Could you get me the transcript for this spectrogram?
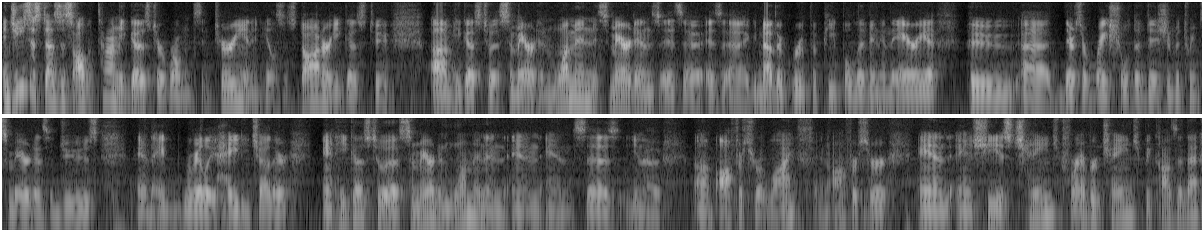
And Jesus does this all the time. He goes to a Roman centurion and heals his daughter. He goes to um, he goes to a Samaritan woman. Samaritans is, a, is a, another group of people living in the area who uh, there's a racial division between Samaritans and Jews, and they really hate each other. And he goes to a Samaritan woman and and and says, you know, um, offers her life and offers her, and and she is changed, forever changed because of that.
